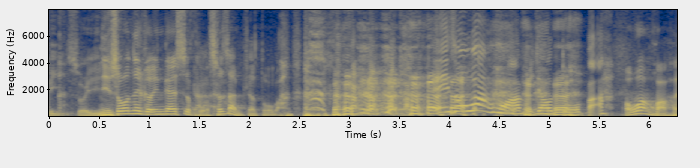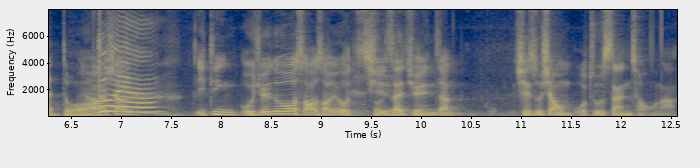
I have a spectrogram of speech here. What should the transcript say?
理，所以你说那个应该是火车站比较多吧？哎你说万华比较多吧？哦，万华很多对啊，一定，我觉得多多少少，因为我其实，在捷运站，其实像我我住三重啦，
